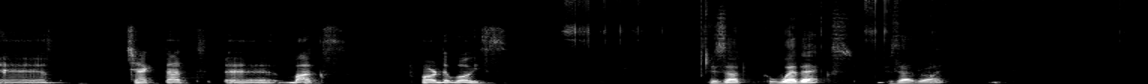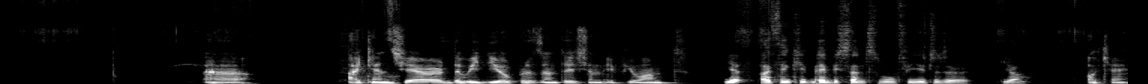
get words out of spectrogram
uh, check that uh, box for the voice. Is that WebEx? Is that right? Uh, I can share the video presentation if you want. Yeah, I think it may be sensible for you to do it. Yeah. Okay.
